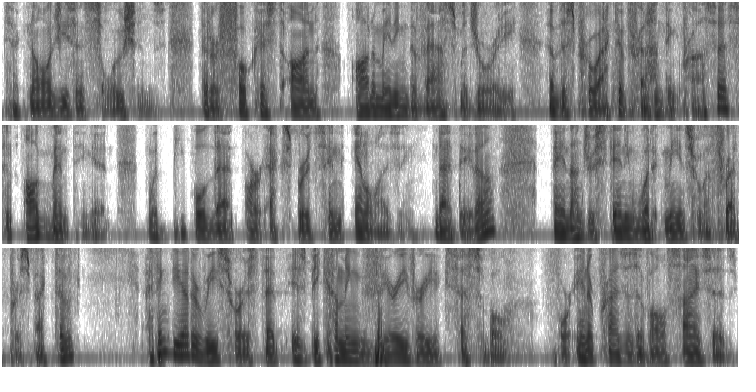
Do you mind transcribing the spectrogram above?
technologies and solutions that are focused on automating the vast majority of this proactive threat hunting process and augmenting it with people that are experts in analyzing that data and understanding what it means from a threat perspective. I think the other resource that is becoming very, very accessible for enterprises of all sizes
